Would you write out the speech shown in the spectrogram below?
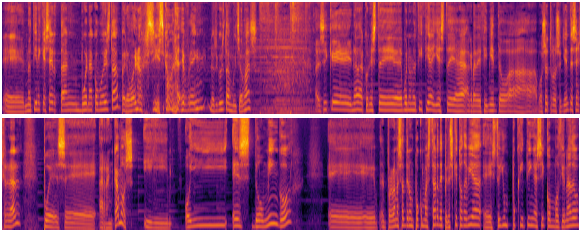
no tiene que ser tan buena como esta, pero bueno, si es como la de Efraín, nos gusta mucho más. Así que nada, con esta buena noticia y este agradecimiento a vosotros, oyentes en general, pues eh, arrancamos. Y hoy es domingo. Eh, el programa saldrá un poco más tarde, pero es que todavía eh, estoy un poquitín así conmocionado.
